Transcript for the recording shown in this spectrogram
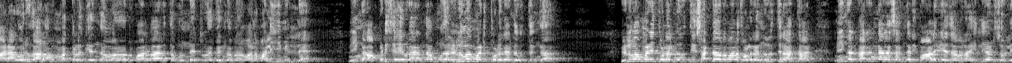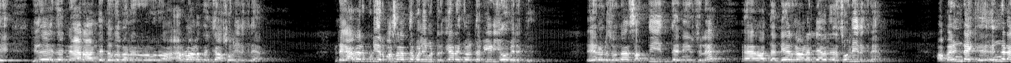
ஆனால் ஒரு காலமும் மக்களுக்கு எந்த ஒரு வாழ்வாதாரத்தை முன்னேற்றத்துக்கு எந்த விதமான வழியும் இல்லை. நீங்கள் அப்படி செய்வதாக இருந்தால் முதல் இழுவமடி தொழிலை நிறுத்துங்க. இழுவமணி தொழில் நிறுத்தி சட்டபரமான தொழிலை நிறுத்தினாத்தான் நீங்கள் வருங்கால சந்தடி வாழவே தவிர இல்லைன்னு சொல்லி இதே இது நேராக அந்த நிறுவனர் ஒரு அருளானந்த சொல்லியிருக்கிறார். இன்றைக்கு அவர் இப்படி ஒரு வசனத்தை வெளிவிட்டிருக்கார் எங்கள்கிட்ட வீடியோவும் இருக்குது ஏன்னு சொன்னால் சக்தி இந்த நியூஸில் அந்த நேர்காணல் அவர் இதை சொல்லியிருக்கிறேன் அப்போ இன்றைக்கு எங்களோட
